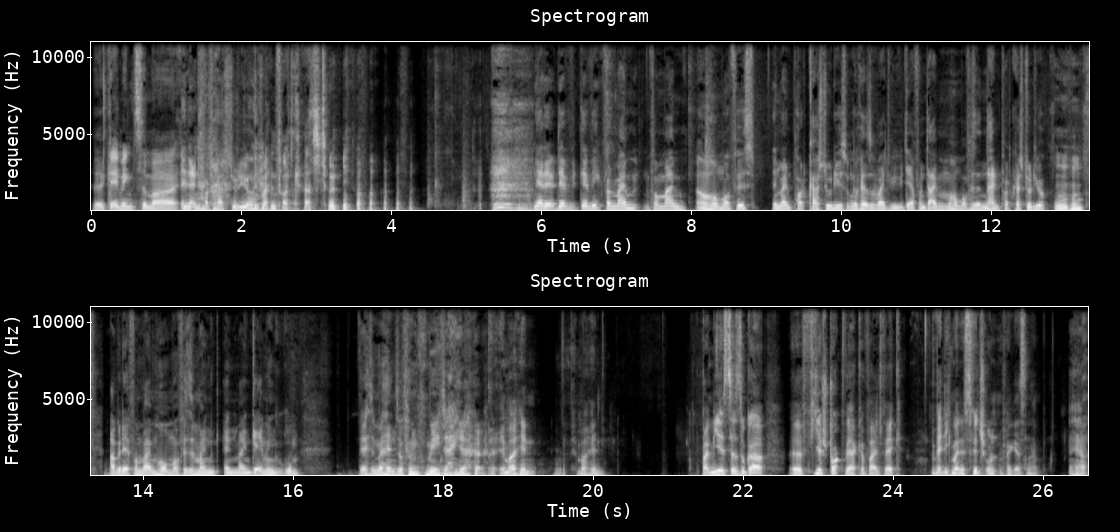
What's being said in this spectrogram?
äh, Gamingzimmer, In dein Podcaststudio. in mein Podcaststudio. Ja, der, der, der Weg von meinem, von meinem äh, Homeoffice in mein Podcast-Studio ist ungefähr so weit wie der von deinem Homeoffice in dein Podcast-Studio. Mhm. Aber der von meinem Homeoffice in mein, in mein Gaming-Room, der ist immerhin so fünf Meter hier. Immerhin, immerhin. Bei mir ist er sogar äh, vier Stockwerke weit weg, wenn ich meine Switch unten vergessen habe. Ja.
